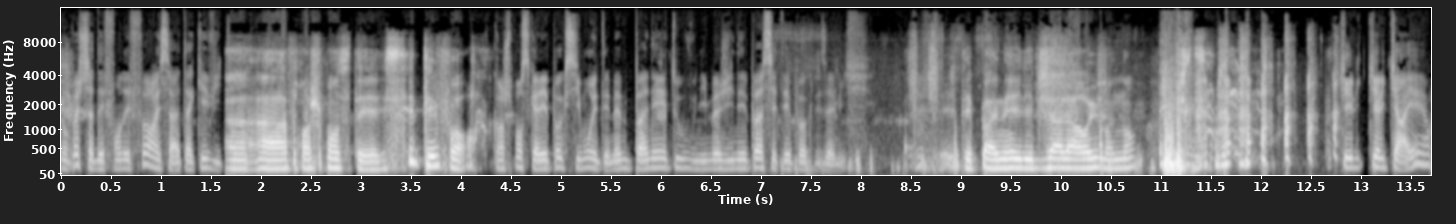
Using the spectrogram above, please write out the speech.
N'empêche, ça défendait fort et ça attaquait vite. Ah, ah franchement, c'était fort. Quand je pense qu'à l'époque, Simon était même pas né et tout, vous n'imaginez pas cette époque, les amis. Il était pas né, il est déjà à la rue maintenant. quelle, quelle, carrière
